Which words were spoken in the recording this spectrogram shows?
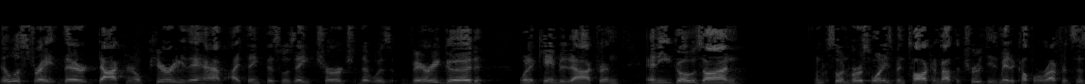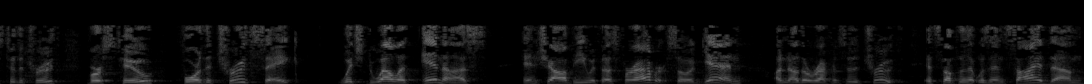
illustrate their doctrinal purity they have. I think this was a church that was very good when it came to doctrine. And he goes on. So in verse 1, he's been talking about the truth. He's made a couple of references to the truth. Verse 2, for the truth's sake, which dwelleth in us and shall be with us forever. So again, another reference to the truth. It's something that was inside them.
